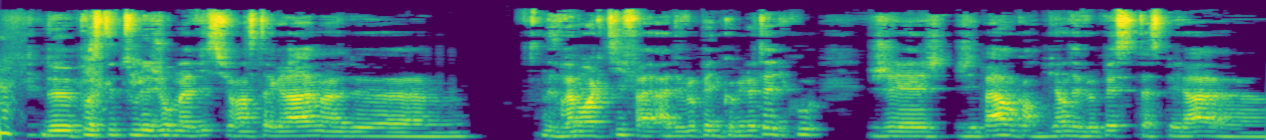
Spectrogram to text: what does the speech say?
de poster tous les jours ma vie sur Instagram de, de vraiment actif à, à développer une communauté. Du coup j'ai j'ai pas encore bien développé cet aspect-là. Euh,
